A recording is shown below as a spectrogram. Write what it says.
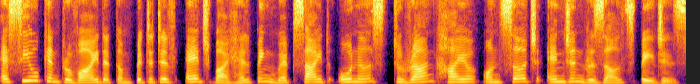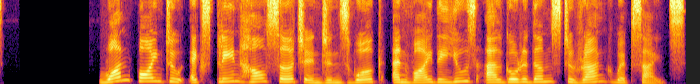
SEO can provide a competitive edge by helping website owners to rank higher on search engine results pages. 1.2 Explain how search engines work and why they use algorithms to rank websites.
